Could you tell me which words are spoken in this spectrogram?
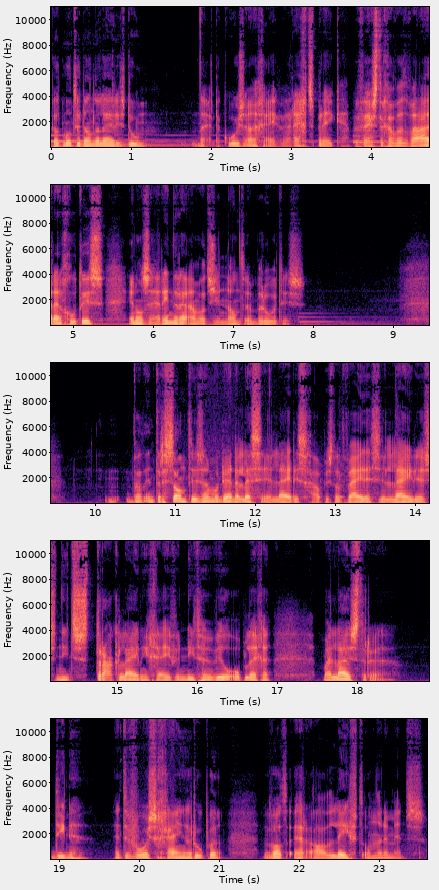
Wat moeten dan de leiders doen? Nou, de koers aangeven, recht spreken, bevestigen wat waar en goed is en ons herinneren aan wat gênant en beroerd is wat interessant is aan moderne lessen in leiderschap, is dat wij deze leiders niet strak leiding geven, niet hun wil opleggen, maar luisteren, dienen en tevoorschijn roepen wat er al leeft onder de mens.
